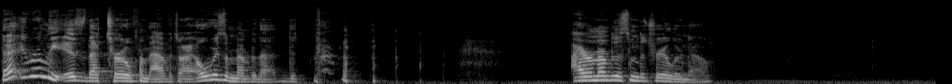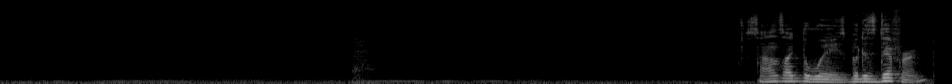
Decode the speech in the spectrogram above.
That it really is that turtle from Avatar. I always remember that. The, I remember this from the trailer now. Sounds like the ways, but it's different.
